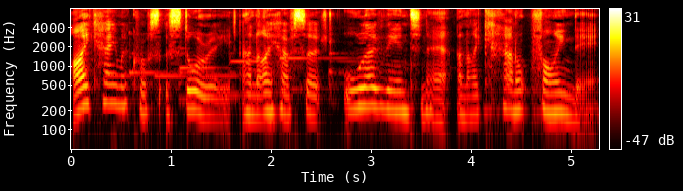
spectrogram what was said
I came across a story and I have searched all over the internet and I cannot find it.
